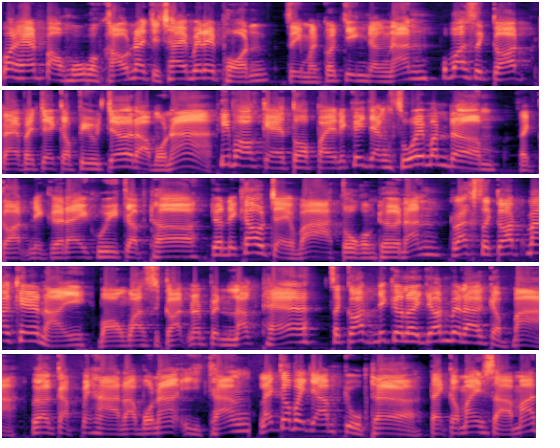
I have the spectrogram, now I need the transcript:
ว่าแทนเป่าหูของเขาน่าจะใช่ไม่ได้ผลสิ่งมันก็จริงดังนั้นเพราะว่าสกอตได้ไปเจอกับฟิวเจอร์ราโมนาที่พอแก่ตัวไปนี่ก็ยังสวยเหมือนเดิมสกอตนี่ก็ได้คุยกับเธอ จนได้เข้าใจว่าตัวของเธอนั้นรักสกอตมากแค่ไหนมองว่าสกอตนั้นเป็นรักแท้ สกอตนี่ก็เลยย้อนเวลากลับมา เพื่อกลับไปหาราโบนาอีกครั้ง และก็พยายามจูบเธอ แต่ก็ไม่สามารถ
